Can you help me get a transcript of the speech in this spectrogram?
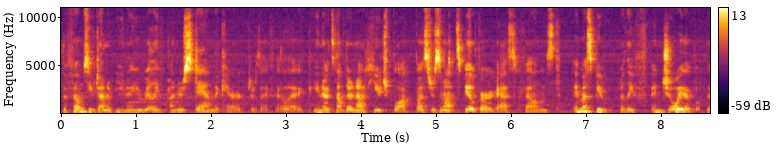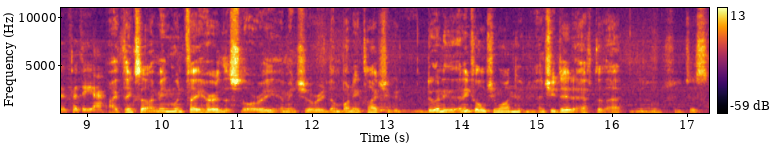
The films you've done, you know, you really understand the characters. I feel like you know, it's not they're not huge blockbusters, they're not Spielberg-esque films. It must be really enjoyable for the actor. I think so. I mean, when Faye heard the story, I mean, she already done Bonnie and Clyde. She could do any any film she wanted, mm-hmm. and she did after that. You know, she just,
